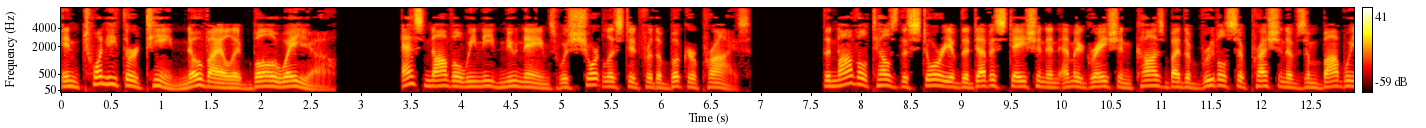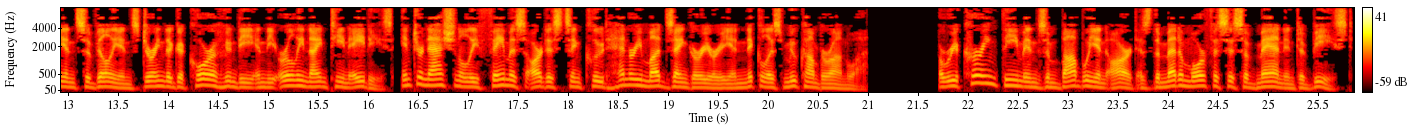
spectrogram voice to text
In 2013 Noviolet Bulawayo's novel We Need New Names was shortlisted for the Booker Prize. The novel tells the story of the devastation and emigration caused by the brutal suppression of Zimbabwean civilians during the Gukurahundi in the early 1980s. Internationally famous artists include Henry Mudzangariri and Nicholas Mukomberanwa. A recurring theme in Zimbabwean art is the metamorphosis of man into beast.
